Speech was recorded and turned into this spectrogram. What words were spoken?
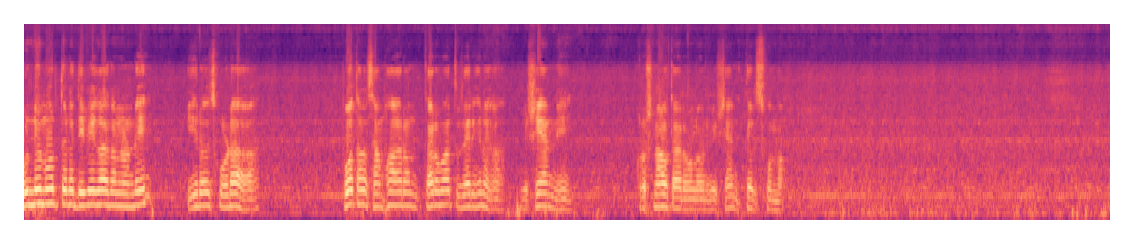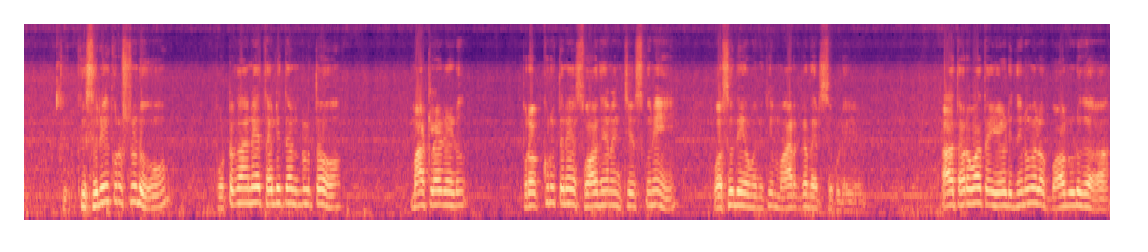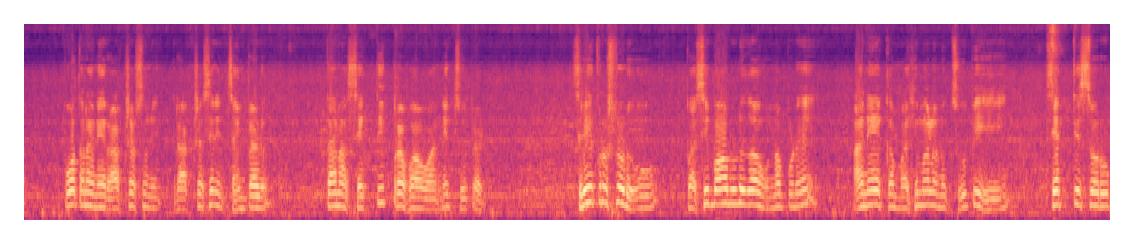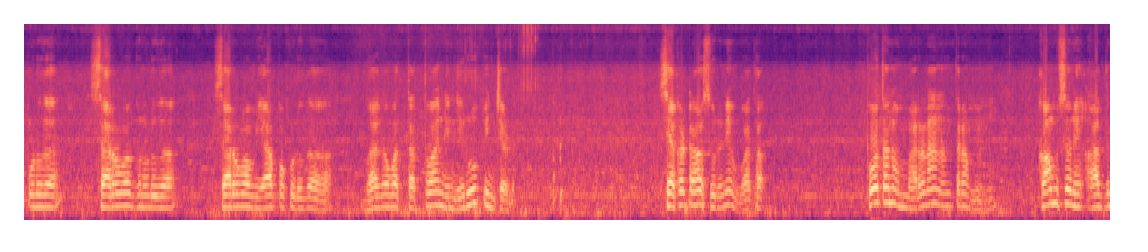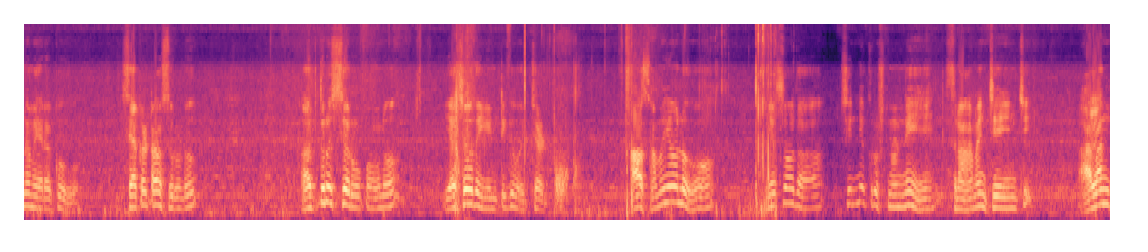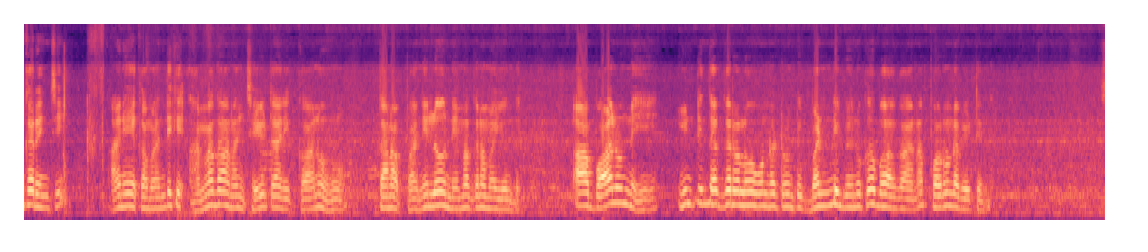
పుణ్యమూర్తుల దివ్యగాథల నుండి ఈరోజు కూడా పూతల సంహారం తర్వాత జరిగిన విషయాన్ని కృష్ణావతారంలోని విషయాన్ని తెలుసుకుందాం. కి- శ్రీకృష్ణుడు పుట్టగానే తల్లిదండ్రులతో మాట్లాడాడు. ప్రకృతినే స్వాధీనం చేసుకుని వసుదేవునికి మార్గదర్శకుడయ్యాడు. ఆ తర్వాత ఏడు దినముల బాలుడుగా పూతననే రాక్షసుని రాక్షసిని చంపాడు. తన శక్తి ప్రభావాన్ని చూపాడు. శ్రీకృష్ణుడు పసిబాలుడుగా ఉన్నప్పుడే అనేక మహిమలను చూపి శక్తి స్వరూపుడుగా సర్వజ్ఞుడుగా సర్వవ్యాపకుడుగా భగవత్ తత్వాన్ని నిరూపించాడు. శకటాసురుని వధ. పోతను మరణానంతరం కంసుని ఆజ్ఞ మేరకు శకటాసురుడు అదృశ్య రూపంలో యశోద ఇంటికి వచ్చాడు. ఆ సమయంలో యశోద చిన్ని కృష్ణుణ్ణి స్నానం చేయించి అలంకరించి అనేక మందికి అన్నదానం చేయటానికి కాను తన పనిలో నిమగ్నమయ్యింది. ఆ బాలుణ్ణి ఇంటి దగ్గరలో ఉన్నటువంటి బండి వెనుక భాగాన పరుండబెట్టింది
